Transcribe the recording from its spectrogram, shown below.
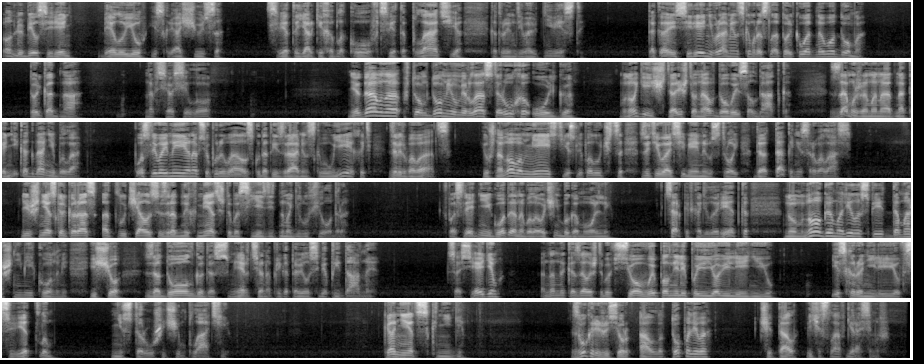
Он любил сирень белую, искрящуюся, цвета ярких облаков, цвета платья, которое надевают невесты. Такая сирень в Раменском росла только у одного дома, только одна, на все село. Недавно в том доме умерла старуха Ольга. Многие считали, что она вдовая солдатка. Замужем она, однако, никогда не была. После войны она все порывалась куда-то из Раменского уехать, завербоваться. И уж на новом месте, если получится, затевать семейный устрой, да так и не сорвалась. Лишь несколько раз отлучалась из родных мест, чтобы съездить на могилу Федора. Последние годы она была очень богомольной. В церковь ходила редко, но много молилась перед домашними иконами. Еще задолго до смерти она приготовила себе приданое. Соседям она наказала, чтобы все выполнили по ее велению и схоронили ее в светлом, нестарушечьем платье. Конец книги. Звукорежиссер Алла Тополева читал Вячеслав Герасимов.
